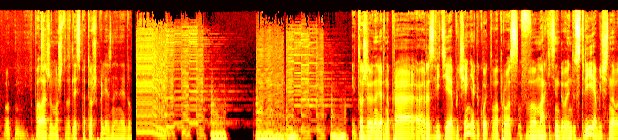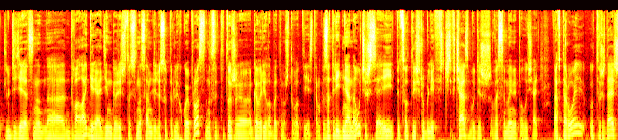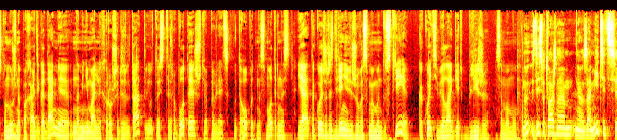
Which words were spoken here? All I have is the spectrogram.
положу, может, что-то для себя тоже полезное найду. Тоже, наверное, про развитие обучения какой-то вопрос. В маркетинговой индустрии обычно вот люди делятся на, на два лагеря. Один говорит, что все на самом деле супер легко и просто. Но, кстати, ты тоже говорил об этом, что вот есть там за три дня научишься и 500 тысяч рублей в, в час будешь в СММе получать. А второй утверждает, что нужно пахать годами на минимальный хороший результат. И, то есть ты работаешь, у тебя появляется какой-то опыт, насмотренность. Я такое же разделение вижу в СММ-индустрии. Какой тебе лагерь ближе самому? Ну, здесь вот важно заметить, эм,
